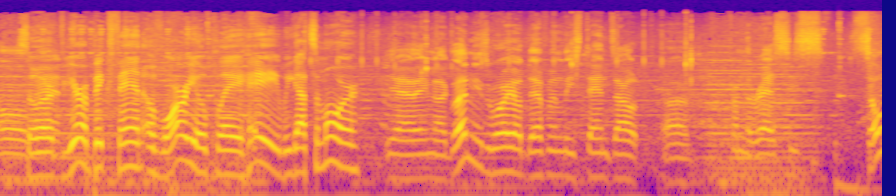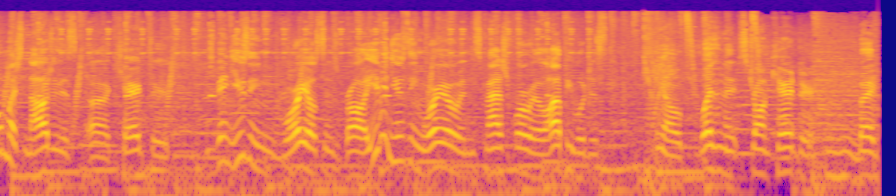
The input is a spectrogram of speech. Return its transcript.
Oh, so man. if you're a big fan of Wario play, hey, we got some more. Yeah, and uh, Gluttony's Wario definitely stands out uh, from the rest. He's so much knowledge of this uh, character. He's been using Wario since Brawl, even using Wario in Smash 4 where a lot of people just, you know, wasn't a strong character. Mhm. But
